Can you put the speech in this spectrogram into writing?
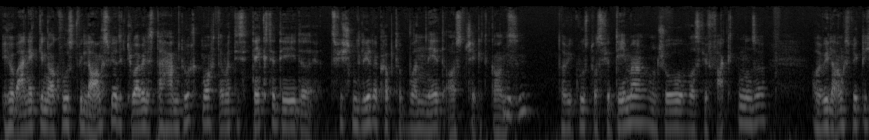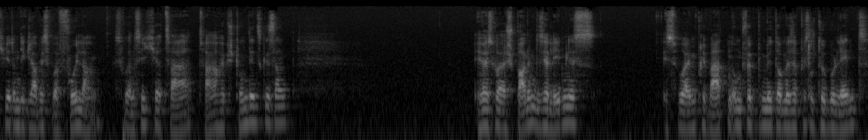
ich habe auch nicht genau gewusst, wie lang es wird. Ich glaube, ich habe das daheim durchgemacht, aber diese Texte, die ich da zwischen den Lieder gehabt habe, waren nicht ausgecheckt ganz. Mhm. Da habe ich gewusst, was für Thema und schon was für Fakten und so. Aber wie lang es wirklich wird, und ich glaube, es war voll lang. Es waren sicher zwei, zweieinhalb Stunden insgesamt. Ja, es war ein spannendes Erlebnis. Es war im privaten Umfeld bei mir damals ein bisschen turbulent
